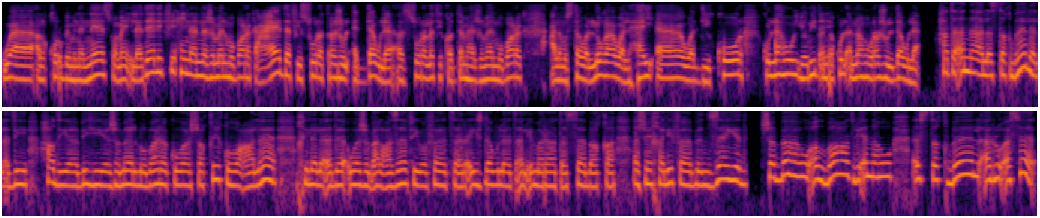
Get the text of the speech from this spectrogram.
والقرب من الناس وما إلى ذلك في حين أن جمال مبارك عاد في صورة رجل الدولة الصورة التي قدمها جمال مبارك على مستوى اللغة والهيئة والديكور كله يريد أن يقول أنه رجل دولة. حتى أن الاستقبال الذي حظي به جمال مبارك وشقيقه علاء خلال أداء واجب العزاء في وفاة رئيس دولة الإمارات السابق الشيخ خليفة بن زايد شبهه البعض بأنه استقبال الرؤساء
